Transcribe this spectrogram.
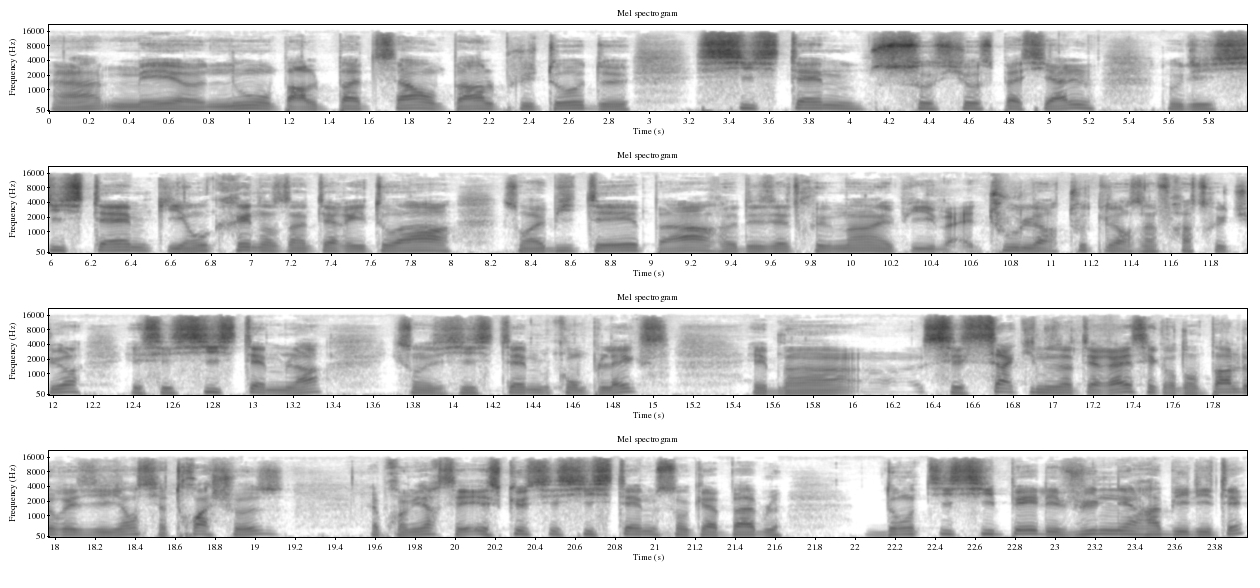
mais euh, nous on parle pas de ça, on parle plutôt de système socio-spatial, donc des systèmes qui ancrés dans un territoire sont habités par euh, des êtres humains et puis bah, toutes leurs infrastructures, et ces systèmes-là, qui sont des systèmes complexes, eh ben c'est ça qui nous intéresse, et quand on parle de résilience, il y a trois choses. La première c'est est-ce que ces systèmes sont capables d'anticiper les vulnérabilités?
